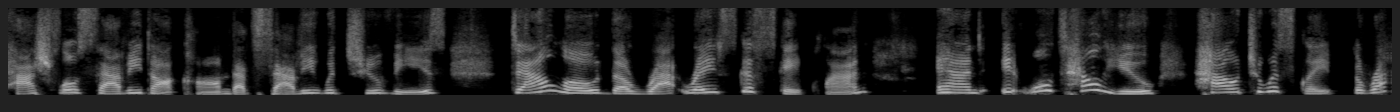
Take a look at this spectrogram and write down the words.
cashflowsavvy.com. That's savvy with two V's. Download the Rat Race Escape Plan and it will tell you how to escape the rat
